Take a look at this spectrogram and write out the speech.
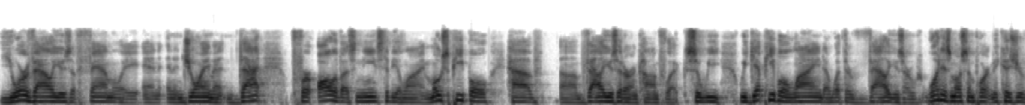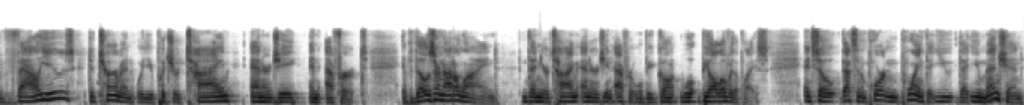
your values of family and, and enjoyment, that for all of us needs to be aligned. Most people have um, values that are in conflict. So we we get people aligned on what their values are. What is most important? Because your values determine where you put your time, energy, and effort. If those are not aligned, then your time, energy, and effort will be going will be all over the place. And so that's an important point that you that you mentioned.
